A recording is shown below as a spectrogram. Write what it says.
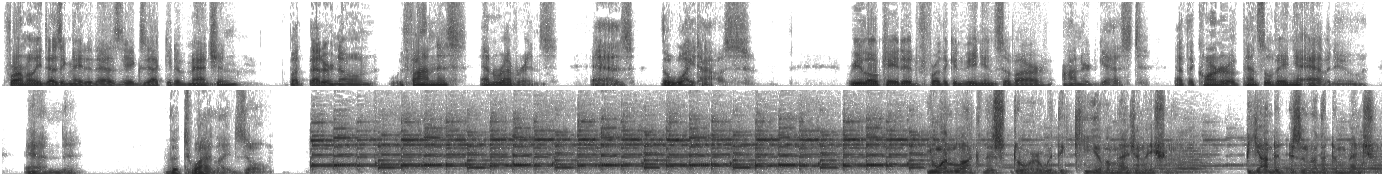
Formerly designated as the Executive Mansion, but better known with fondness and reverence as the White House. Relocated for the convenience of our honored guest at the corner of Pennsylvania Avenue and the Twilight Zone. You unlock this door with the key of imagination. Beyond it is another dimension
